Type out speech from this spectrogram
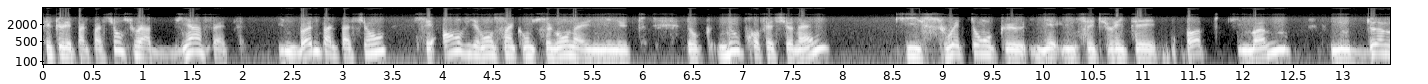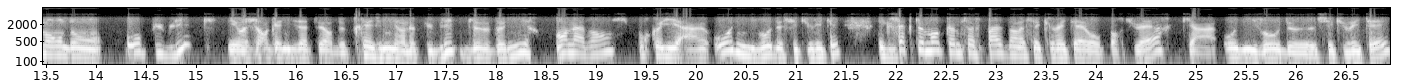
c'est que les palpations soient bien faites. Une bonne palpation, c'est environ 50 secondes à une minute. Donc nous, professionnels, qui souhaitons qu'il y ait une sécurité optimum, nous demandons au public et aux organisateurs de prévenir le public de venir en avance pour qu'il y ait un haut niveau de sécurité, exactement comme ça se passe dans la sécurité aéroportuaire, qui a un haut niveau de sécurité.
